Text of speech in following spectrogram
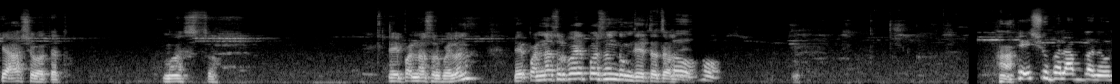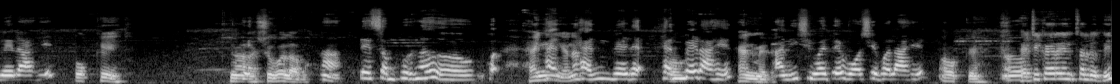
की असे होतात. मस्त. हे पन्नास रुपयाला ना? हे पन्नास रुपयापासून तुमच्या इथं हो चालू हो. हां. हे शुभ लाभ बनवलेलं आहे. ओके. हां शुभ लाभ. हा ते संपूर्ण हँगिंग आहे ना? हँडमेड हँडमेड आहेत. हँडमेड आणि शिवाय ते वॉशेबल आहेत. ओके. ह्याची काय रेंज चालू होती?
